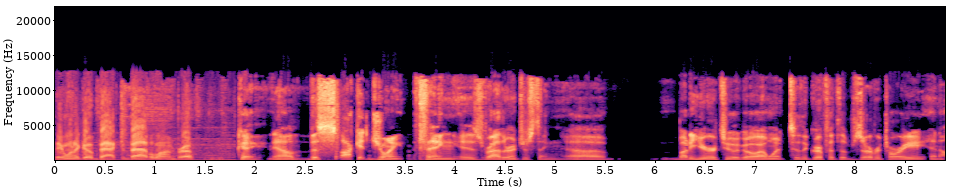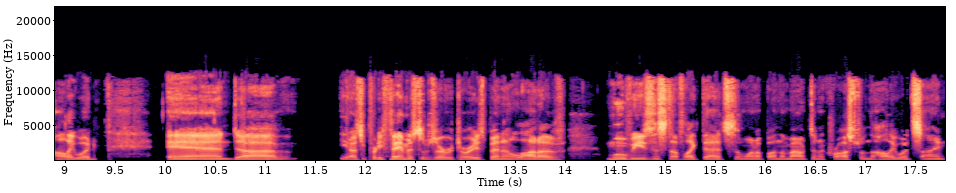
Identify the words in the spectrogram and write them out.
They want to go back to Babylon, bro. Okay, now this socket joint thing is rather interesting. Uh, about a year or two ago, I went to the Griffith Observatory in Hollywood, and uh, you know it's a pretty famous observatory. It's been in a lot of movies and stuff like that. It's the one up on the mountain across from the Hollywood sign.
